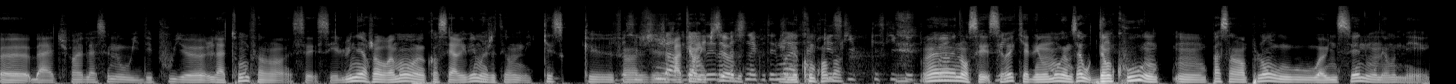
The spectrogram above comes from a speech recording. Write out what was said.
euh, bah, tu parlais de la scène où il dépouille euh, la tombe, enfin, c'est c'est lunaire. Genre vraiment, euh, quand c'est arrivé, moi j'étais en mais qu'est-ce que. Enfin, j'ai raté un épisode. personne à côté de Je ne fait, comprends qu'est-ce pas. qu'il- Qu'est-ce qu'il fait Ouais, ouais, non, c'est vrai qu'il y a des moments comme ça où d'un coup on, on passe à un plan ou à une scène où on est en mode mais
